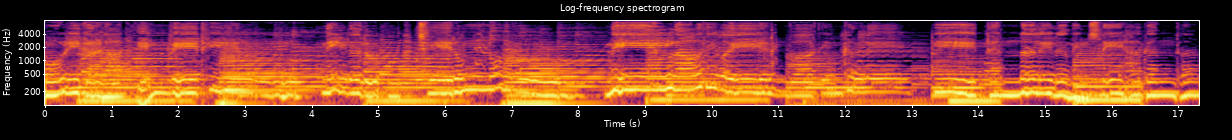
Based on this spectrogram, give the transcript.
മൊഴികളാൽ എൻ വീതിയിൽ നീടലും ചേരുന്നു. നീല്ലാതി വയ്യൻ വാതിങ്കളെ ഈ തെന്നലിന് നിൻ സ്നേഹഗന്ധം.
